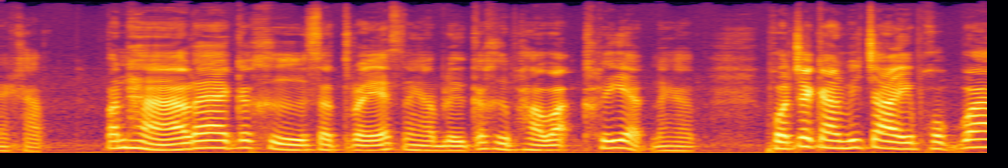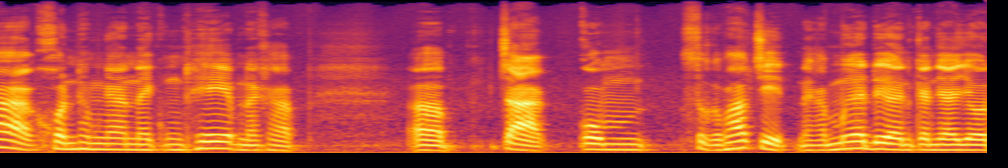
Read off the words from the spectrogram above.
นะครับปัญหาแรกก็คือสเตรสนะครับหรือก็คือภาวะเครียดนะครับ ผลจากการวิจัยพบว่าคนทำงานในกรุงเทพนะครับจากกรมสุขภาพจิตนะครับเมื่อเดือนกันยายน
